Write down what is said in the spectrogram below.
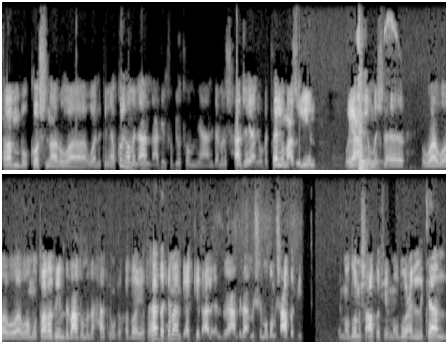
ترامب وكوشنر و- ونتنياهو كلهم الآن قاعدين في بيوتهم يعني بيعملوش حاجة يعني وبالتالي معزولين ويعني ومش و- ومطاردين ببعضهم بمحاكم وفي قضايا. فهذا كمان بيأكد على إنه يعني لا مش الموضوع مش عاطفي. الموضوع مش عاطفي. الموضوع اللي كان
